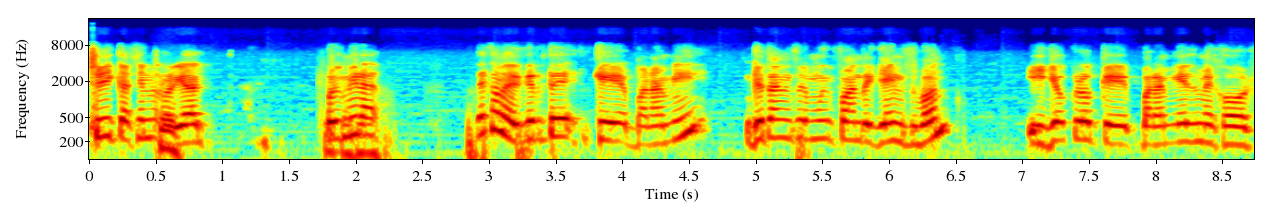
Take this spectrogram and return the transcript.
Sí, Casino Royale. Pues mira, déjame decirte que para mí, yo también soy muy fan de James Bond y yo creo que para mí es mejor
